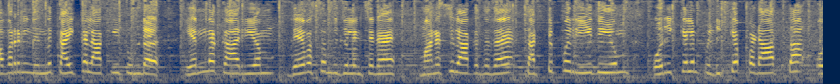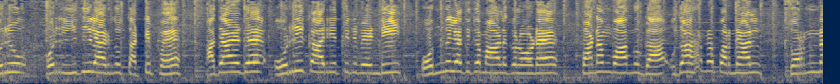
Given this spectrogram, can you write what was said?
അവരിൽ നിന്ന് കൈക്കലാക്കിയിട്ടുണ്ട് എന്ന കാര്യം ദേവസ്വം വിജിലൻസിന് മനസ്സിലാക്കുന്നത് തട്ടിപ്പ് രീതിയും ഒരിക്കലും പിടിക്കപ്പെടാത്ത ഒരു ഒരു രീതിയിലായിരുന്നു തട്ടിപ്പ്. അതായത് ഒരു കാര്യത്തിന് വേണ്ടി ഒന്നിലധികം ആളുകളോട് പണം വാങ്ങുക. ഉദാഹരണം പറഞ്ഞാൽ സ്വർണ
